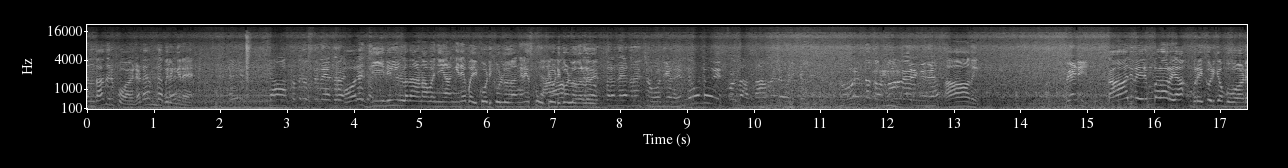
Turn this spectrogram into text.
എന്താ ഒരു പോയിന്റ് എന്താ? ഇവർ ഓലെ ജീനിലുള്ളതാണ് അവൻ. അങ്ങനെ ബൈക്ക് ഓടിക്കൊള്ളൂ അങ്ങനെ സ്കൂട്ടി ഓടിക്കൊള്ളൂ എന്നുള്ളത്. ആണ് കാൽ വരുമ്പോഴറിയാം ബ്രേക്ക് ഓടിക്കാൻ പോവാണ്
